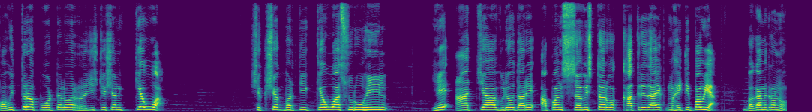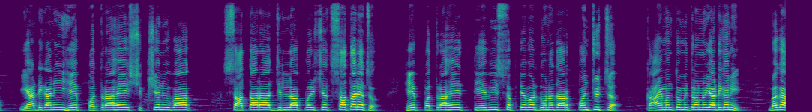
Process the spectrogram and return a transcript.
पवित्र पोर्टलवर रजिस्ट्रेशन केव्हा? शिक्षक भरती केव्हा सुरू होईल? हे आजच्या व्हिडिओद्वारे आपण सविस्तर व खात्रीदायक माहिती पाहूया. बघा मित्रांनो या ठिकाणी हे पत्र आहे शिक्षण विभाग सातारा जिल्हा परिषद साताऱ्याचं. हे पत्र आहे तेवीस सप्टेंबर दोन हजार पंचवीसचं. काय म्हणतो मित्रांनो या ठिकाणी? बघा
